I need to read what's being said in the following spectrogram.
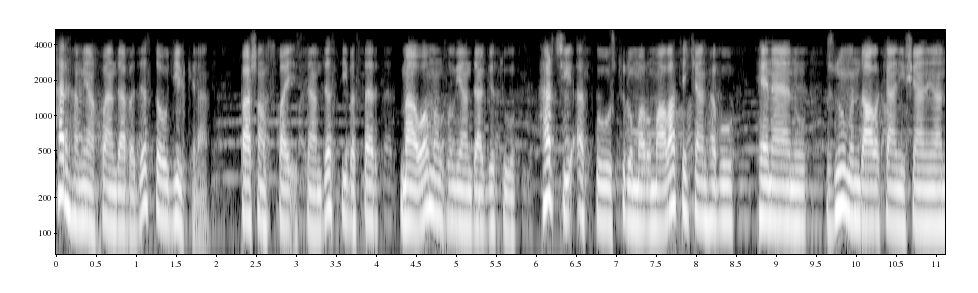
هەر هەموویان خۆیان دا بە دەستەوە و دیل کران پاشان سوپای ئیسلام دەستی بە سەر ماوە مەنزڵیان دا گرت و هەرچی ئەسپ و وشتر و مەڕوماڵاتێکیان هەبوو هێنایان و ژن و منداڵەکانیشیانیان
